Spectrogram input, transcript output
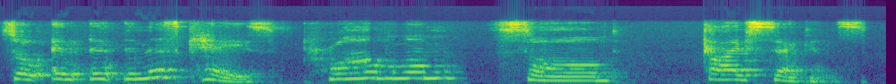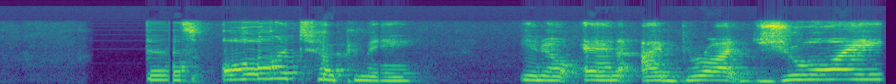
So in, in, in this case, problem solved, five seconds. That's all it took me, you know, and I brought joy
